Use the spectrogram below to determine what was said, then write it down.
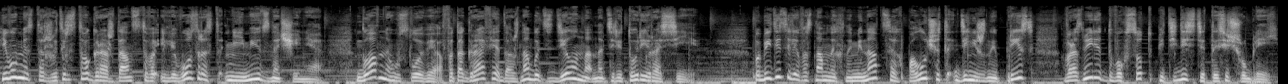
Его место жительства, гражданство или возраст не имеют значения. Главное условие – фотография должна быть сделана на территории России. Победители в основных номинациях получат денежный приз в размере 250 тысяч рублей.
